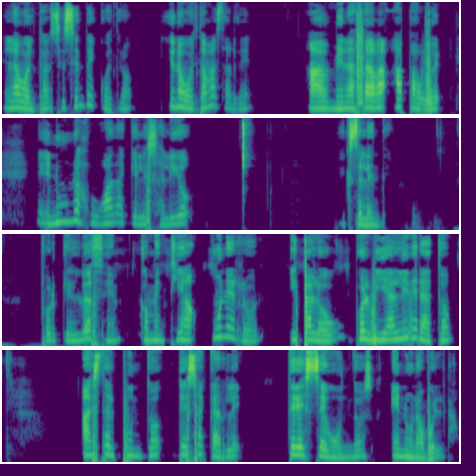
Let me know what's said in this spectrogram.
en la vuelta 64 y una vuelta más tarde amenazaba a Power en una jugada que le salió excelente, porque el 12 cometía un error y Palou volvía al liderato hasta el punto de sacarle 3 segundos en una vuelta.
